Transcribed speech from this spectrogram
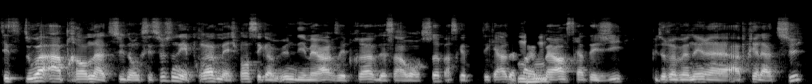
tu sais, tu dois apprendre là-dessus. Donc, c'est sûr, c'est une épreuve, mais je pense que c'est comme une des meilleures épreuves de savoir ça parce que tu es capable de faire une meilleure stratégie puis de revenir euh, après là-dessus.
